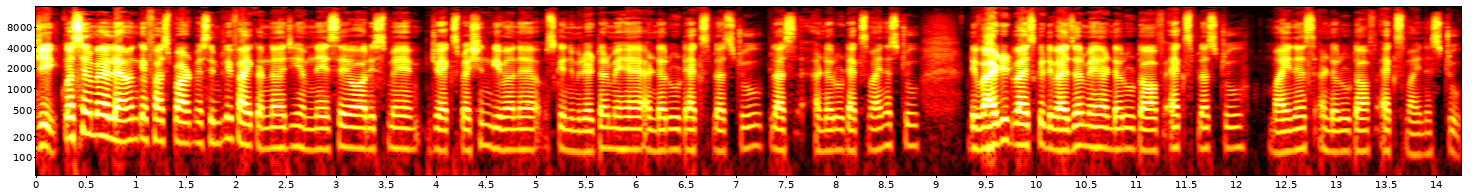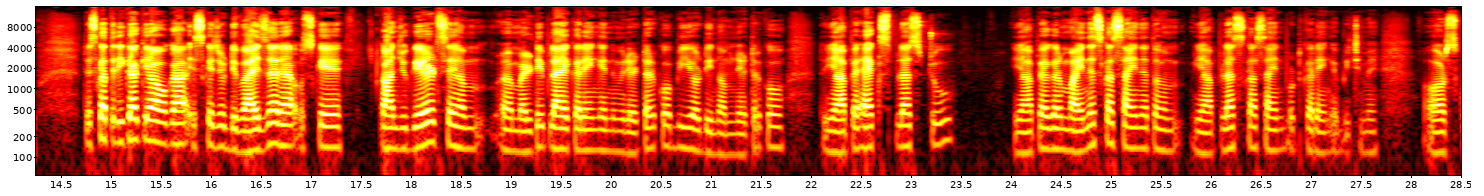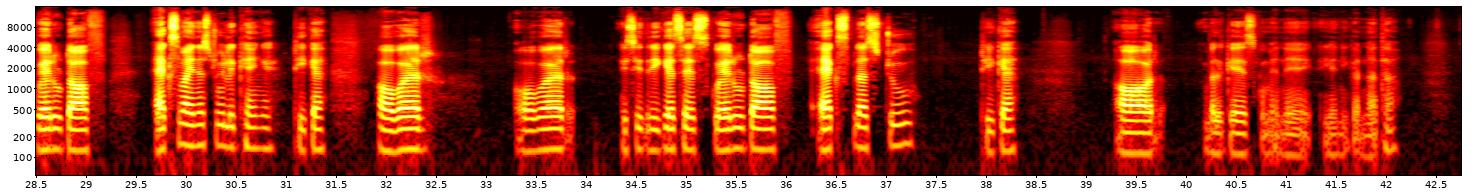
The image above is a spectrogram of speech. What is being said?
जी क्वेश्चन नंबर इलेवन के फ़र्स्ट पार्ट में सिंप्लीफाई करना है जी हमने इसे और इसमें जो एक्सप्रेशन गिवन है, उसके न्यूमरेटर में है under root x plus two plus under root x minus two divided by इसके डिवाइजर में है under root of x plus two minus under root of x minus two तो इसका तरीका क्या होगा? इसके जो डिवाइजर है, उसके कॉन्जुगेट से हम मल्टीप्लाई करेंगे न्यूमरेटर को भी और डिनोमिनेटर को। तो यहाँ पे एक्स प्लस टू यहाँ पे अगर माइनस का साइन है तो हम यहाँ प्लस का साइन पुट करेंगे बीच में और square root of x minus two लिखेंगे, ठीक है? ओवर ओवर इसी तरीके से square root of x plus two, ठीक है? और बल्कि इसको मैंने ये नहीं करना था।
